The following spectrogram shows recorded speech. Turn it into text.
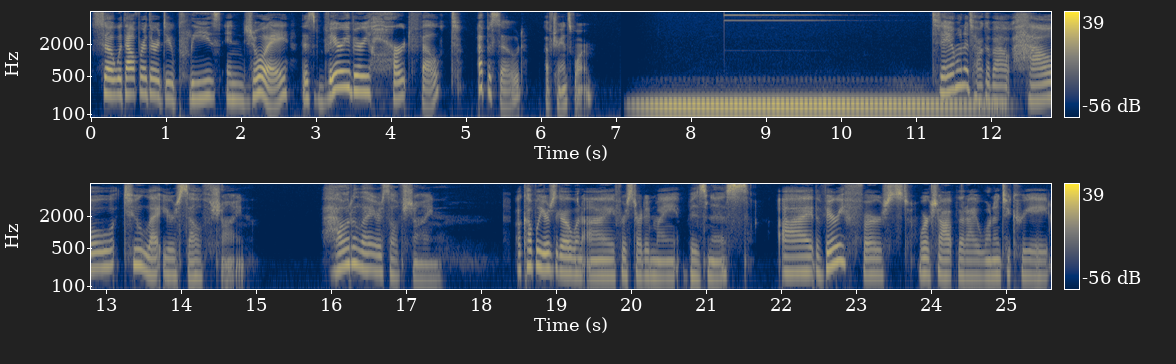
So, without further ado, please enjoy this very, very heartfelt episode of Transform. Today, I want to talk about how to let yourself shine. How to let yourself shine. A couple years ago, when I first started my business, I the very first workshop that I wanted to create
